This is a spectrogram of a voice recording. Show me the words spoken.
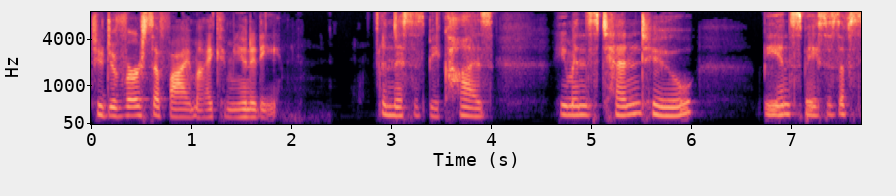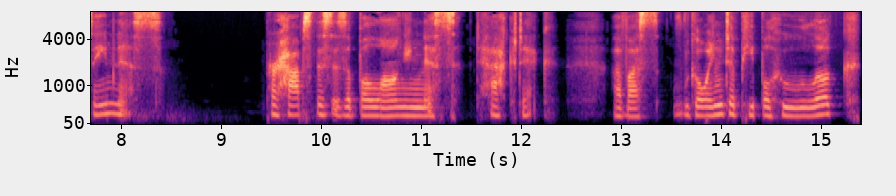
to diversify my community. And this is because humans tend to be in spaces of sameness. Perhaps this is a belongingness tactic of us going to people who look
